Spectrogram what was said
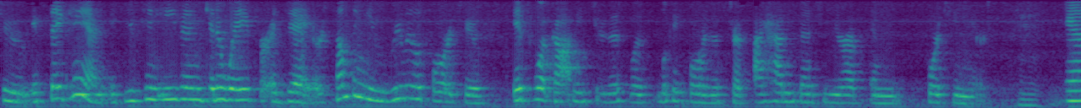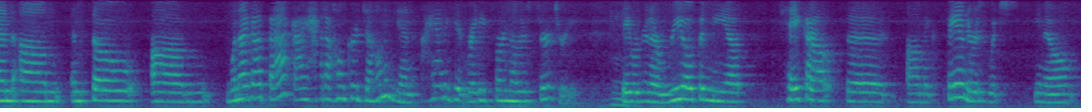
to, if they can, if you can even get away for a day or something you really look forward to, it's what got me through this was looking forward to this trip. I hadn't been to Europe in 14 years. Mm. And um, and so um, when I got back, I had to hunker down again. I had to get ready for another surgery. Mm. They were going to reopen me up, take out the um, expanders, which you know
